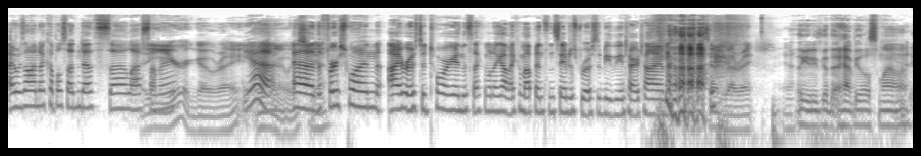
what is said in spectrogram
I was on a couple sudden deaths uh, last a summer. A year ago, right? Yeah. Wasn't it? It was- uh, The first one, I roasted Tori, and the second one, I got my comeuppance, and Sam just roasted me the entire time. Sounds about right. Yeah. Look at he's got that happy little smile on.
